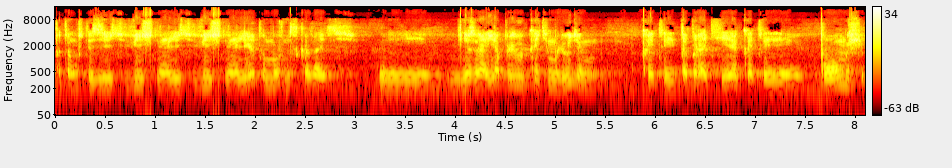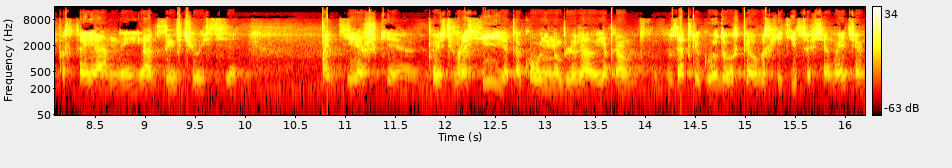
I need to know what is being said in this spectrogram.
потому что здесь вечное, вечное лето, можно сказать. И, не знаю, я привык к этим людям, к этой доброте, к этой помощи постоянной, отзывчивости поддержки. То есть в России я такого не наблюдал. Я прям за три года успел восхититься всем этим.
